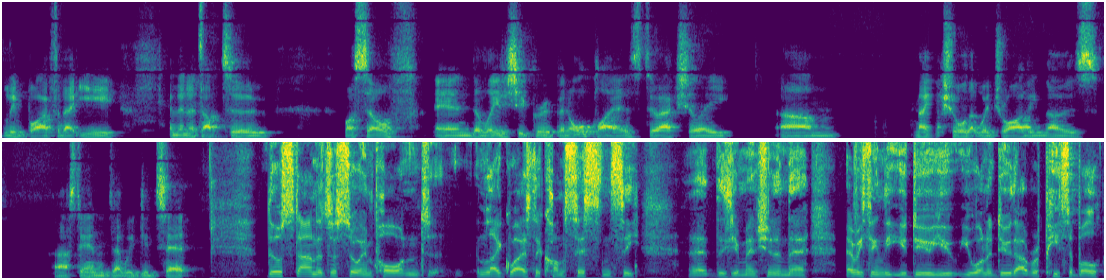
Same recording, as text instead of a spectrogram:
live by for that year, and then it's up to myself and the leadership group and all players to actually um, make sure that we're driving those uh, standards that we did set those standards are so important, and likewise the consistency. Uh, as you mentioned in there, everything that you do, you, you want to do that repeatable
